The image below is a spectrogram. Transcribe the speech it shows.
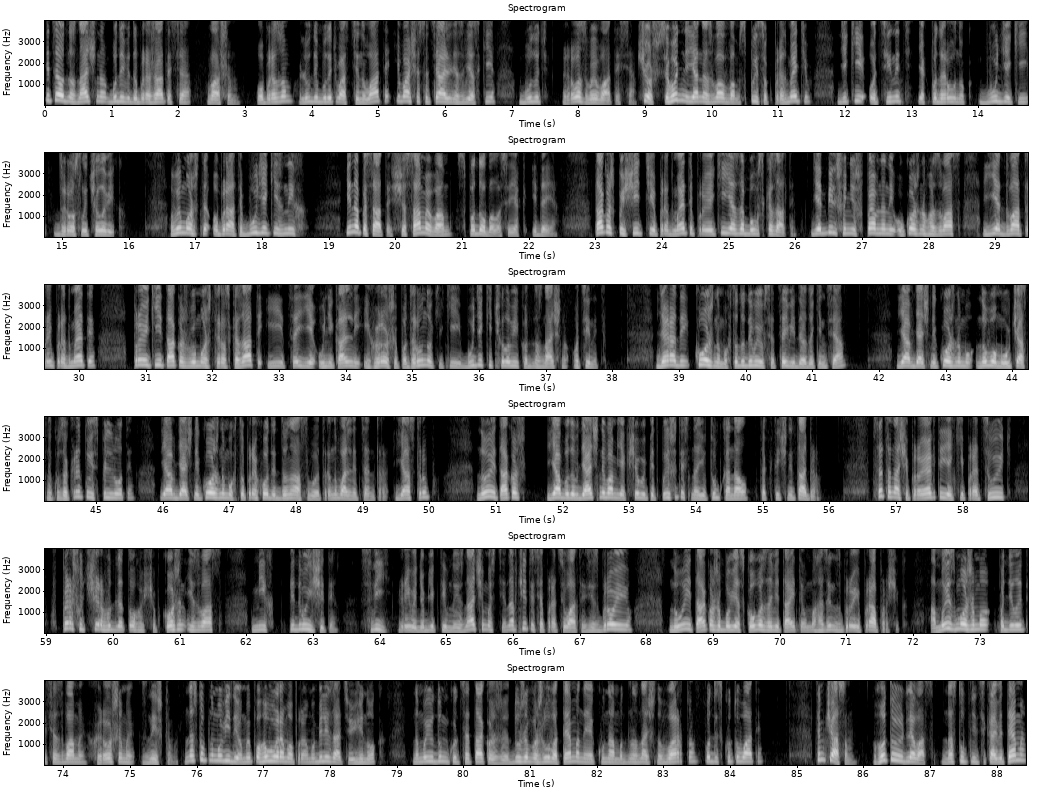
І це однозначно буде відображатися вашим образом. Люди будуть вас цінувати, і ваші соціальні зв'язки будуть розвиватися. Що ж, сьогодні я назвав вам список предметів, які оцінить як подарунок будь-який дорослий чоловік. Ви можете обрати будь-який з них і написати, що саме вам сподобалося як ідея. Також пишіть ті предмети, про які я забув сказати. Я більше ніж впевнений, у кожного з вас є 2-3 предмети, про які також ви можете розказати, і це є унікальний і хороший подарунок, який будь-який чоловік однозначно оцінить. Я радий кожному, хто додивився це відео до кінця. Я вдячний кожному новому учаснику закритої спільноти. Я вдячний кожному, хто приходить до нас в тренувальний центр Яструб. Ну і також я буду вдячний вам, якщо ви підпишетесь на YouTube канал Тактичний табір. Все це наші проекти, які працюють в першу чергу для того, щоб кожен із вас міг підвищити свій рівень об'єктивної значимості, навчитися працювати зі зброєю. Ну і також обов'язково завітайте в магазин зброї прапорщик. А ми зможемо поділитися з вами хорошими знижками. В наступному відео ми поговоримо про мобілізацію жінок. На мою думку, це також дуже важлива тема, на яку нам однозначно варто подискутувати. Тим часом готую для вас наступні цікаві теми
